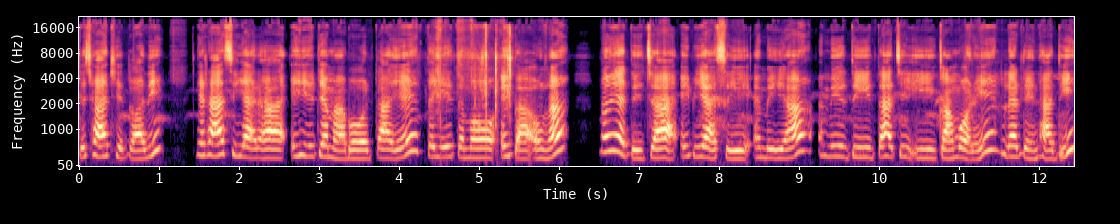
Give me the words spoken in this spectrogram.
တခြားဖြစ်သွားသည်ယထာစီရတာအေးရပြတ်မှာပေါ်တာရဲ့တရေသမောအိပ်ပါအောင်လားနောက်ရက်တေချအိပ်ပြရစီအမေရအမေတီတာကြည့်ဤကောင်းပေါ်တွင်လက်တင်ထားသည်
